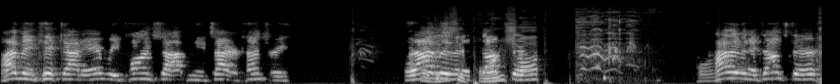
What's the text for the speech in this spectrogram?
I've been kicked out of every pawn shop in the entire country. And I live in a porn dumpster. shop? I live in a dumpster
